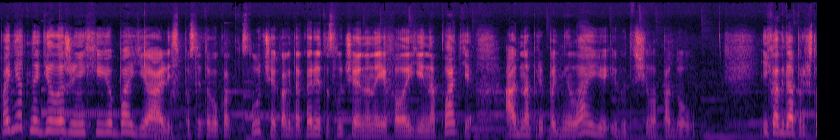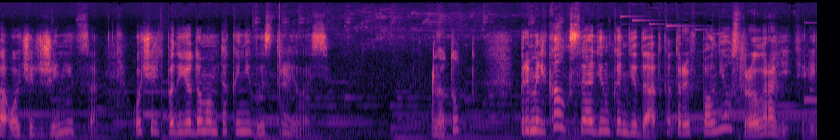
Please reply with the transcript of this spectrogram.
Понятное дело, женихи ее боялись после того, как случая, когда карета случайно наехала ей на платье, а одна приподняла ее и вытащила подол. И когда пришла очередь жениться, очередь под ее домом так и не выстроилась. Но тут примелькался один кандидат, который вполне устроил родителей.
